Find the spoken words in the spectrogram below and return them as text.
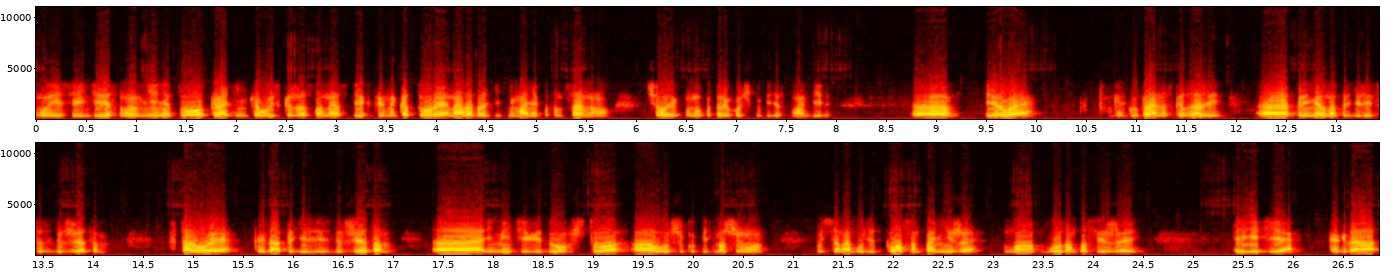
ну, если интересно мое мнение, то кратенько выскажу основные аспекты, на которые надо обратить внимание потенциальному человеку, ну, который хочет купить автомобиль. Э, Первое, как вы правильно сказали, э, примерно определиться с бюджетом. Второе, когда определились с бюджетом, э, имейте в виду, что лучше купить машину, пусть она будет классом пониже, но годом посвежей. Третье, когда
